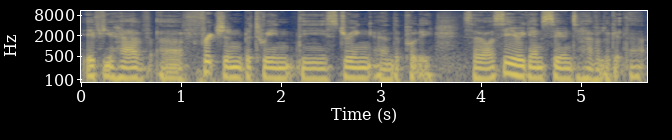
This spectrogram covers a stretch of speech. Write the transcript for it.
if you have uh, friction between the string and the pulley. So I'll see you again soon to have a look at that.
